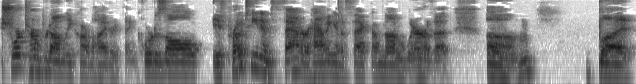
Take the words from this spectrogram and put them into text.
short term predominantly carbohydrate thing. Cortisol, if protein and fat are having an effect, I'm not aware of it. Um, but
